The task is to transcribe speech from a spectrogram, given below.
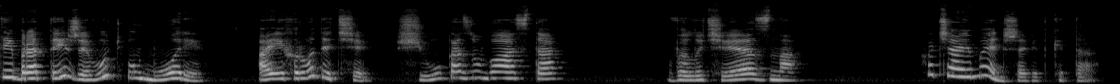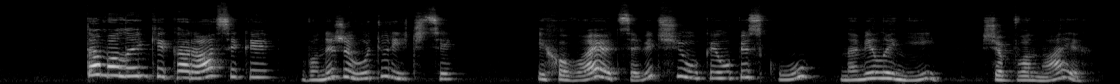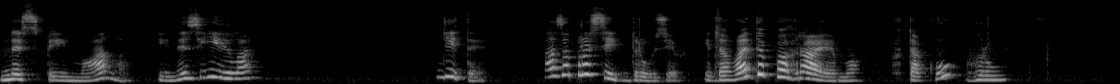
Всі брати живуть у морі, а їх родичі щука зубаста, величезна, хоча й менша від кита. Та маленькі карасики, вони живуть у річці і ховаються від щуки у піску на мілині, щоб вона їх не спіймала і не з'їла. Діти, а запросіть друзів і давайте пограємо в таку гру.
